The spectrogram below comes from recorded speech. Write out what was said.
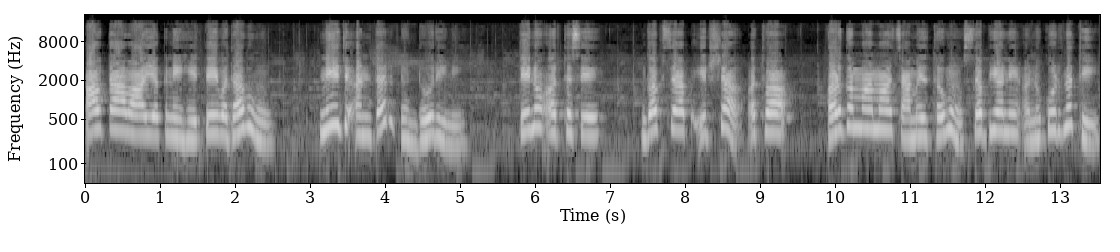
આવતા વાયકને હેતે વધાવવું, નિજ અંતર ઢંઢોરીને. તેનો અર્થ છે, ગપસપ ઈર્ષા અથવા અળગમામાં સામેલ થવું સભ્યને અનુકૂળ નથી.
